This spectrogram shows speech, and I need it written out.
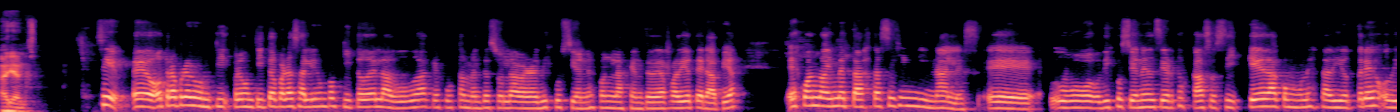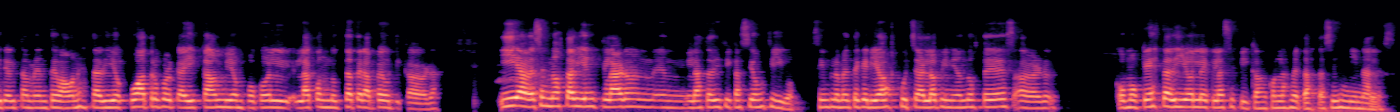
Ariana. Sí, eh, otra preguntita para salir un poquito de la duda, que justamente suele haber discusiones con la gente de radioterapia, es cuando hay metástasis inguinales. Eh, hubo discusiones en ciertos casos si queda como un estadio 3 o directamente va a un estadio 4, porque ahí cambia un poco la conducta terapéutica, ¿verdad? Y a veces no está bien claro en, en, la estadificación FIGO. Simplemente quería escuchar la opinión de ustedes, a ver cómo qué estadio le clasifican con las metástasis inguinales.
